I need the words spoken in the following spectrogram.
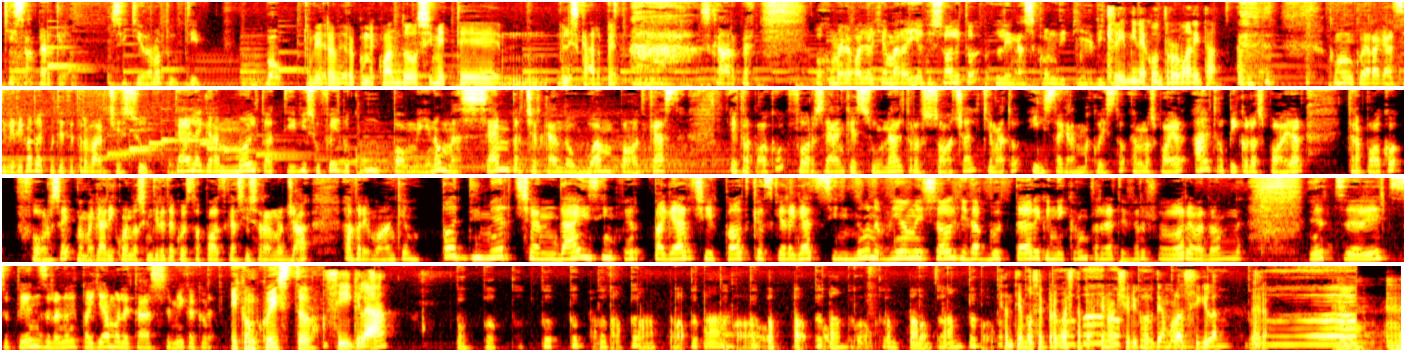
Chissà perché. Si chiedono tutti. Boh. Vero, vero, come quando si mette mm, le scarpe. Ah, scarpe. O come le voglio chiamare io di solito, le nascondi piedi. Crimine contro l'umanità. Comunque, ragazzi, vi ricordo che potete trovarci su Telegram molto attivi, su Facebook un po' meno, ma sempre cercando One Podcast. E tra poco, forse anche su un altro social chiamato Instagram. Ma questo è uno spoiler, altro piccolo spoiler. Tra poco, forse, ma magari quando sentirete questo podcast ci saranno già, avremo anche un po' di merchandising per pagarci il podcast. Che ragazzi, non abbiamo i soldi da buttare, quindi comprate per favore, madonna. Ezzo, ezzo, penzola, noi paghiamo le tasse, mica come... E con questo Sigla. Cantiamo Cantiamo sempre questa perché non ci ricordiamo la sigla, vero?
